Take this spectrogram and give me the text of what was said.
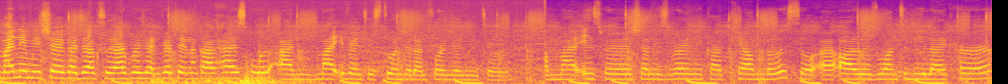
My name is Shericka Jackson. I present Vere Technical High School and my event is 200 and 400 meters. Um, my inspiration is Veronica Campbell, so I always want to be like her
